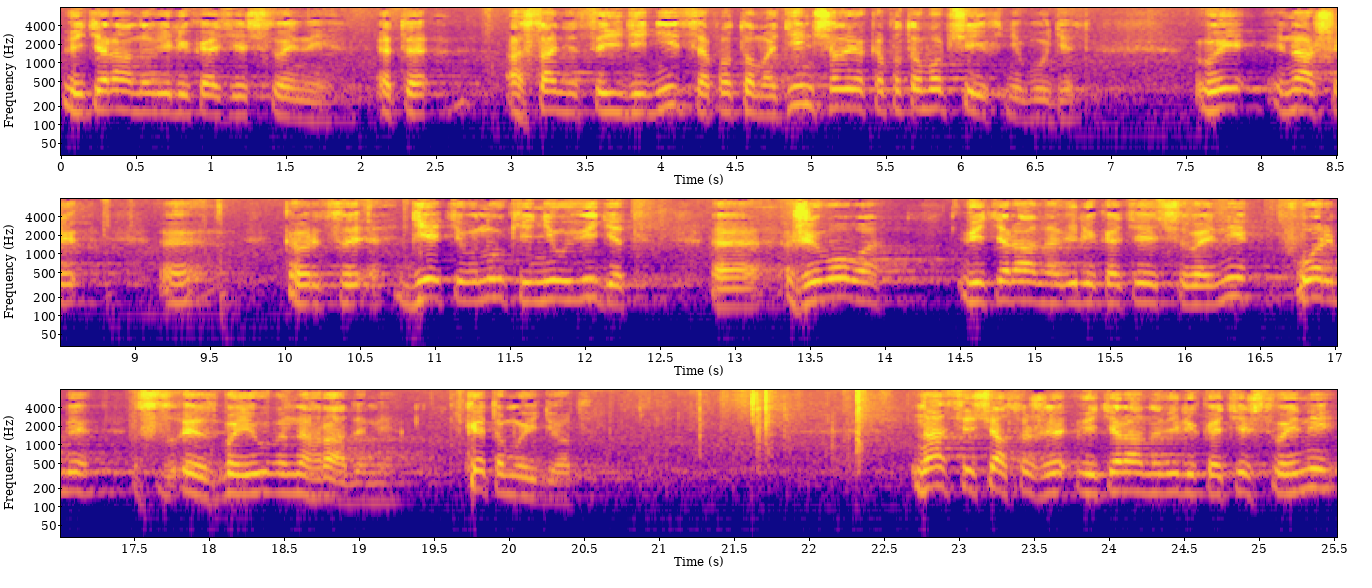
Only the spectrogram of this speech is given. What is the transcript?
ветеранов Великой Отечественной войны. Это останется единица, а потом один человек, а потом вообще их не будет. Вы и наши, э, как говорится, дети, внуки не увидят э, живого ветерана Великой Отечественной войны в форме с, э, с боевыми наградами. К этому идет. Нас сейчас уже ветераны Великой Отечественной войны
